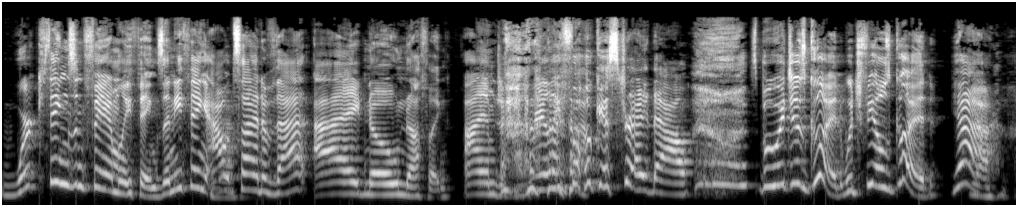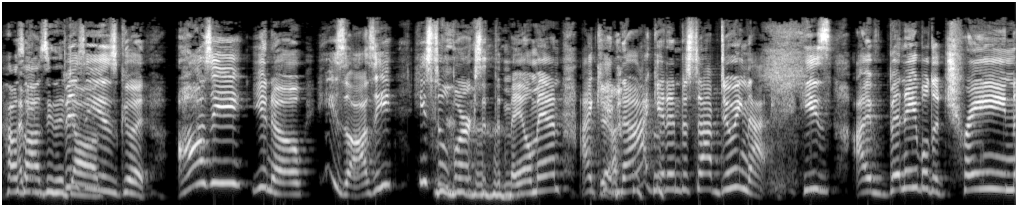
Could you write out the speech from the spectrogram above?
work things and family things. Anything yeah. outside of that, I know nothing. I am just really focused right now, but which is good, which feels good. Yeah. yeah. How's I mean, Ozzy the busy dog? Busy is good. Ozzy, you know, he's Ozzy. He still barks at the mailman. I cannot yeah. get him to stop doing that. He's, I've been able to train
